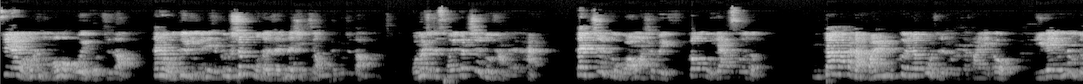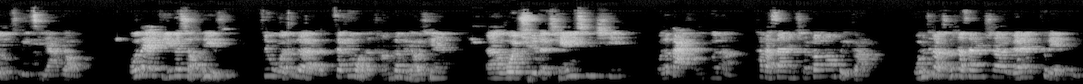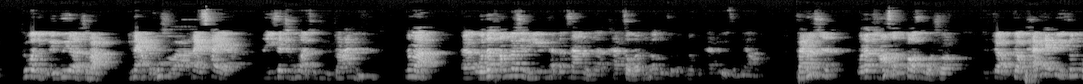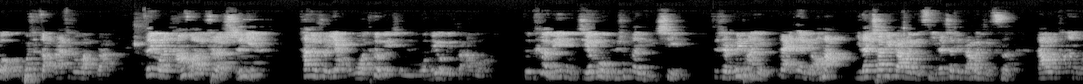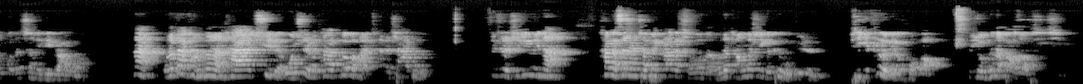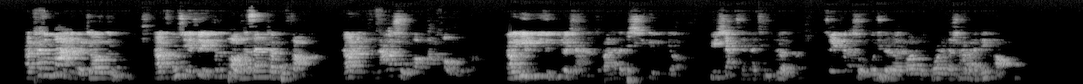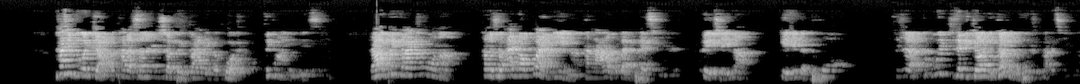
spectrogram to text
虽然我们可能模模糊糊也都知道，但是我们对里面那些更生动的人的形象我们是不知道的，我们只是从一个制度上来看，但制度往往是被高度压缩的。你当他把它还原成个人的故事的时候，你才发现哦，里边有那么多东西被挤压掉了。我再举一个小例子，就我这个在跟我的堂哥们聊天，呃，我去的前一星期，我的大堂哥呢，他的三轮车刚刚被抓。我们知道城市三轮车原来特别严重，如果你违规了，是吧？你卖红薯啊、卖菜呀，那一些城管就会去抓你。那么，呃，我的堂哥就是因为他蹬三轮的，他走了那条路走的可能不太对，怎么样？反正是我的堂嫂子告诉我说，叫叫排排队分过，我不是早抓就是晚抓。所以我的堂嫂去了十年，他就说呀，我特别幸运，我没有被抓过，就特别一种劫后余生的语气，就是非常有大家在聊嘛，你的车被抓过几次？你的车被抓过几次？然后我的堂嫂说我的车没被抓过。那我的大堂哥呢？他去的，我去的时候，他的胳膊上缠着纱布，就是是因为呢，他的三轮车被抓的时候呢，我的堂哥是一个退伍军人，脾气特别火爆，有名的暴躁脾气，啊，他就骂那个交警。然后同学对他就抱着他三轮车不放，然后拿个手铐把他铐住了，然后一捋就捋了下来，就把他的皮给捋掉了。因为夏天还挺热的，所以他的手我去的时候包着包着的纱布还没好。他就给我讲了他的三轮车被抓的一个过程，非常有意思。然后被抓之后呢，他就说按照惯例呢，他拿了五百块钱给谁呢？给这个托，就是他不会直接给交警，交警不会收他的钱的。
